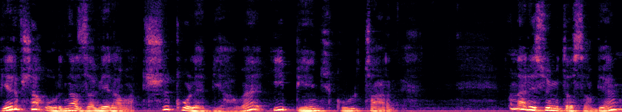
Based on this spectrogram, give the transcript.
Pierwsza urna zawierała trzy kule białe i pięć kul czarnych. No narysujmy to sobie.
